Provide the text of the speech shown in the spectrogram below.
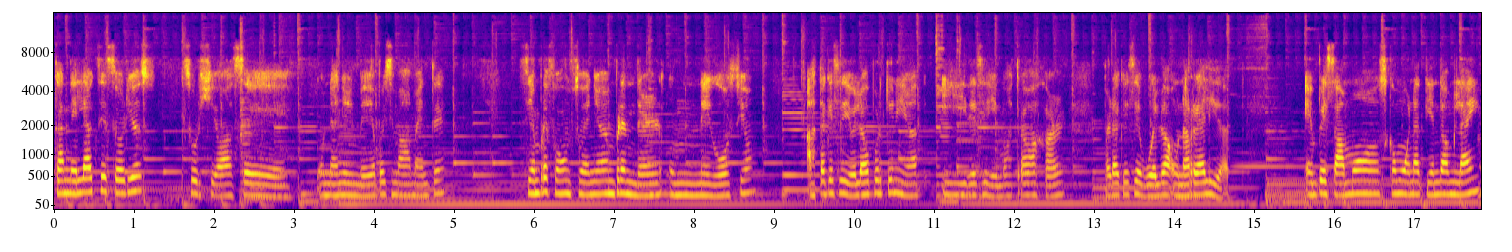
Candela Accesorios surgió hace un año y medio aproximadamente Siempre fue un sueño emprender un negocio hasta que se dio la oportunidad y decidimos trabajar para que se vuelva una realidad. Empezamos como una tienda online,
